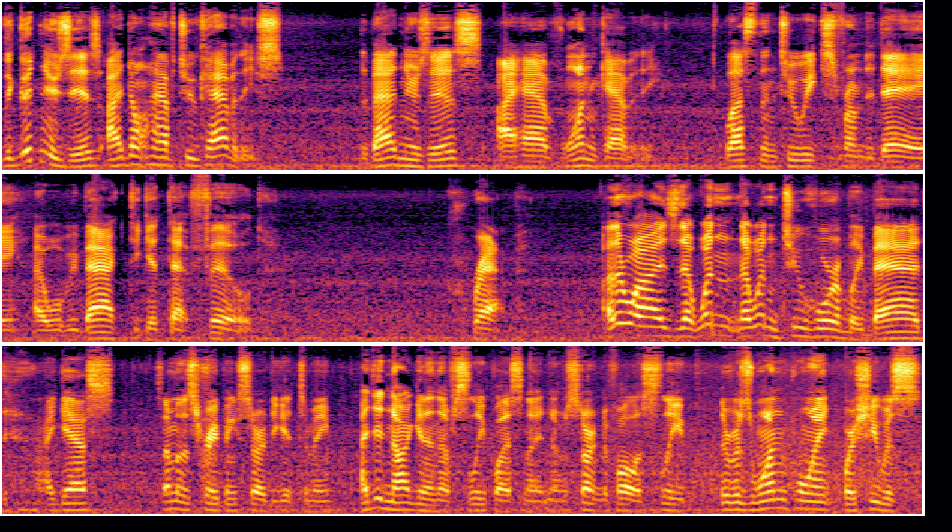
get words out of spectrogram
The good news is I don't have two cavities. The bad news is I have one cavity. Less than two weeks from today, I will be back to get that filled crap. Otherwise, that wasn't that wasn't too horribly bad, I guess. Some of the scraping started to get to me. I did not get enough sleep last night, and I was starting to fall asleep. There was one point where she was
